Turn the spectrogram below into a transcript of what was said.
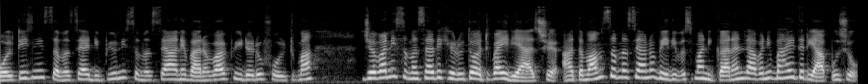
વોલ્ટેજની સમસ્યા, ડીપીઓની સમસ્યા અને વારંવાર ફીડરો ફોલ્ટમાં જવાની સમસ્યાથી ખેડૂતો અટવાઈ રહ્યા છે. આ તમામ સમસ્યાનું બે દિવસમાં નિકારણ લાવવાની બાહેધરી આપું છું.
